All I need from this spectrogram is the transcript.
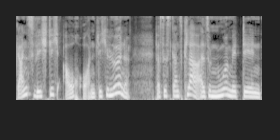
ganz wichtig auch ordentliche Löhne. Das ist ganz klar. Also nur mit den,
